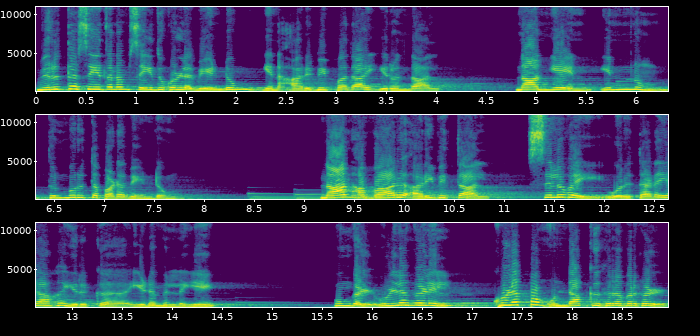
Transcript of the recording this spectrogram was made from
விருத்த சேதனம் செய்து கொள்ள வேண்டும் என அறிவிப்பதாய் இருந்தால் நான் ஏன் இன்னும் துன்புறுத்தப்பட வேண்டும்? நான் அவ்வாறு அறிவித்தால் சிலுவை ஒரு தடையாக இருக்க இடமில்லையே. உங்கள் உள்ளங்களில் குழப்பம் உண்டாக்குகிறவர்கள்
